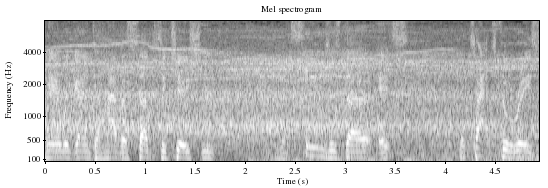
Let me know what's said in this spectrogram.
Here we're going to have a substitution. It seems as though it's for tactical reasons.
